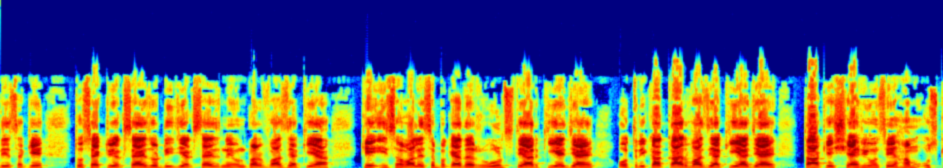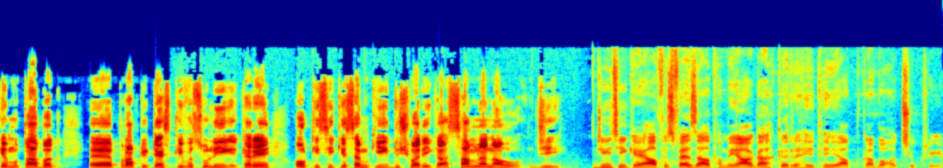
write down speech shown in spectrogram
دے سکے۔ تو سیکٹری ایکسائز اور ڈی جی ایکسائز نے ان پر واضح کیا کہ اس حوالے سے باقاعدہ رولز تیار کیے جائیں اور طریقہ کار واضح کیا جائے تاکہ شہریوں سے ہم اس کے مطابق پراپرٹی ٹیکس کی وصولی کریں اور کسی قسم کی دشواری کا سامنا نہ ہو۔ جی۔ جی ٹھیک ہے، حافظ فیض، آپ ہمیں آگاہ کر رہے تھے۔ آپ کا بہت شکریہ۔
